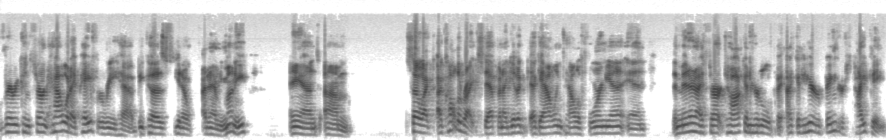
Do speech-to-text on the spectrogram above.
very concerned how would I pay for rehab because, you know, I didn't have any money. And um, so I, I call the right step and I get a, a gal in California. And the minute I start talking, her little, I could hear her fingers typing.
